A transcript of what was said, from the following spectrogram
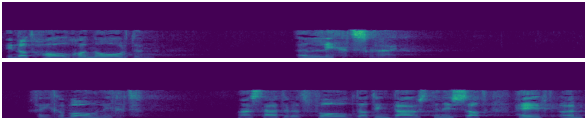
in dat hoge noorden een licht schijnen. Geen gewoon licht, maar staat er het volk dat in duisternis zat, heeft een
